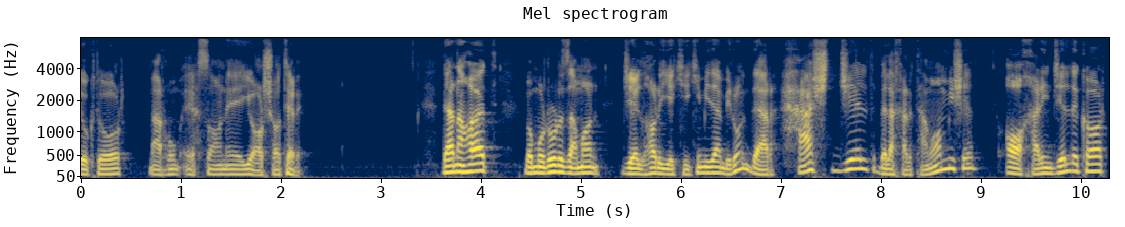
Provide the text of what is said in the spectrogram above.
دکتر مرحوم احسان یارشاتره. در نهایت به مرور زمان جلدها رو یکی یکی میدن بیرون. در هشت جلد بالاخره تمام میشه. آخرین جلد کار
